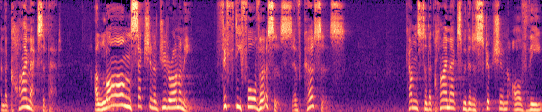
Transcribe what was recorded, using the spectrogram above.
And the climax of that, a long section of Deuteronomy, 54 verses of curses comes to the climax with a description of the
